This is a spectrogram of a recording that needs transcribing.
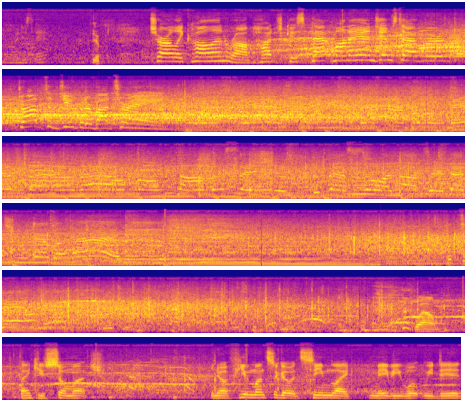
want me to say it? Yep. Charlie Colin, Rob Hotchkiss, Pat Monahan, Jim Stafford, Drops of Jupiter by Train. Wow, thank you so much. You know, a few months ago, it seemed like maybe what we did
